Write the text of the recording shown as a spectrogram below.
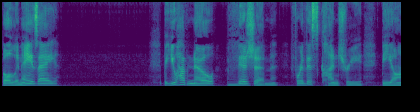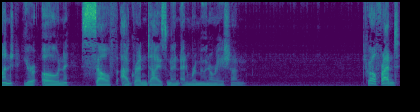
bolognese, but you have no vision for this country beyond your own self aggrandizement and remuneration. Girlfriend,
